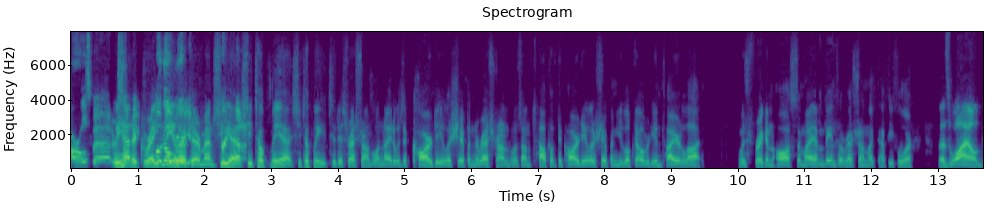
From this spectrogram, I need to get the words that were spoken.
Carlsbad. Or We had a great Oh, no, meal we're- out there, man. She we're- uh, she took me uh, she took me to this restaurant one night. It was a car dealership, and the restaurant was on top of the car dealership, and you looked over the entire lot. It was friggin' awesome. I haven't been to a restaurant like that before. That's wild.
